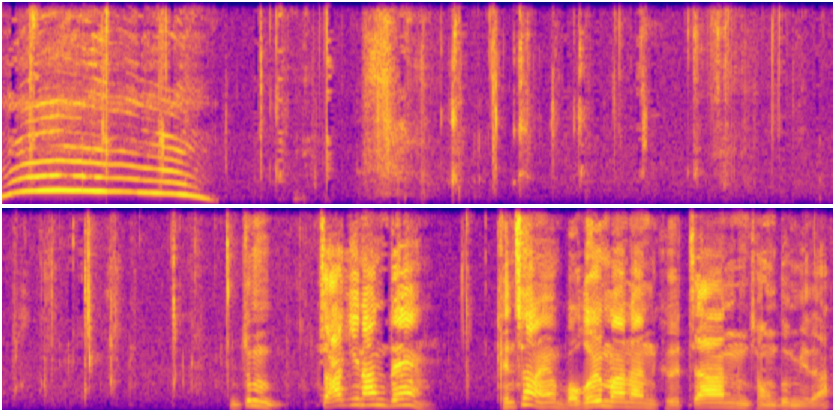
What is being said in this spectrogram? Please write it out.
음! 좀 짜긴 한데 괜찮아요. 먹을 만한 그 짠 정도입니다.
